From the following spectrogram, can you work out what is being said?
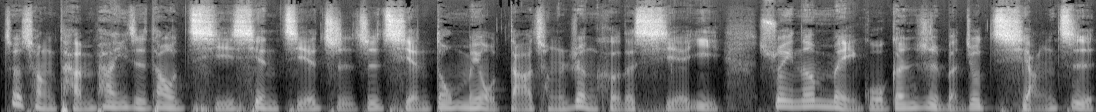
这场谈判一直到期限截止之前都没有达成任何的协议，所以呢，美国跟日本就强制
